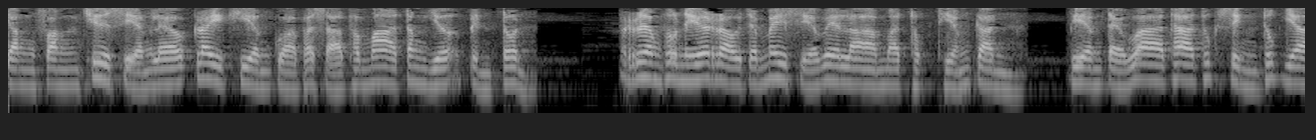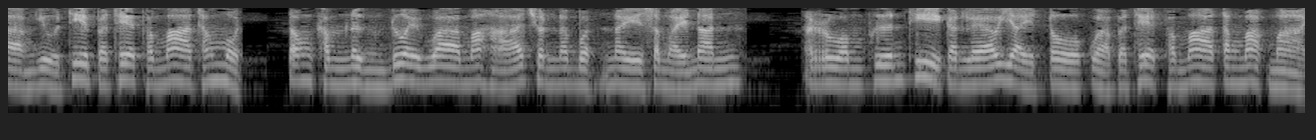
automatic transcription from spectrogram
ยังฟังชื่อเสียงแล้วใกล้เคียงกว่าภาษาพม่าตั้งเยอะเป็นต้น เรื่องพวกนี้เราจะไม่เสียเวลามาถกเถียงกัน เพียงแต่ว่าถ้าทุกสิ่งทุกอย่างอยู่ที่ประเทศพม่าทั้งหมด ต้องคำนึงด้วยว่ามหาชนบทในสมัยนั้น รวมพื้นที่กันแล้วใหญ่โตกว่าประเทศพม่าตั้งมากมาย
